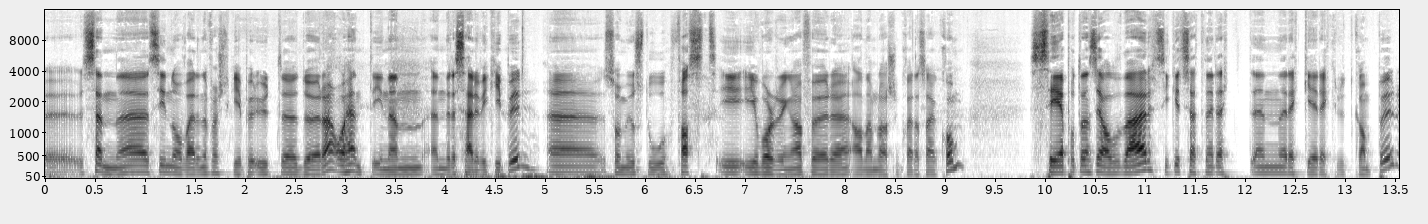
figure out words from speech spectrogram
eh, sende sin nåværende førstekeeper ut eh, døra og hente inn en, en reservekeeper, eh, som jo sto fast i, i Vålerenga før eh, Adam Larsen Karasai kom. Se potensialet der, sikkert sett en, rek en rekke rekruttkamper,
